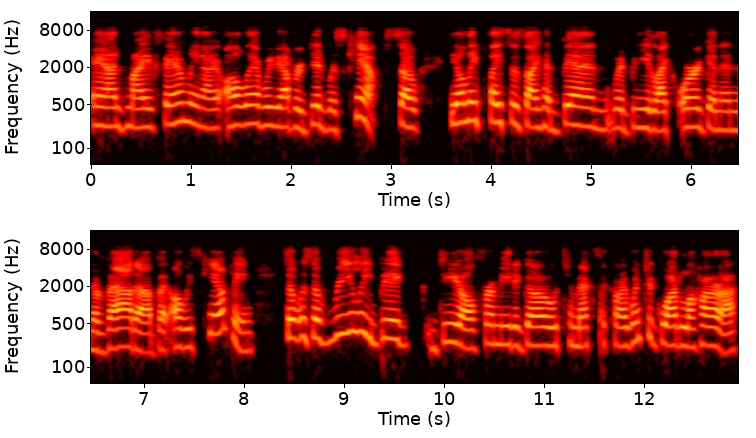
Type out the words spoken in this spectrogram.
and my family and I all we ever did was camp. So the only places I had been would be like Oregon and Nevada, but always camping. So it was a really big deal for me to go to Mexico. I went to Guadalajara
